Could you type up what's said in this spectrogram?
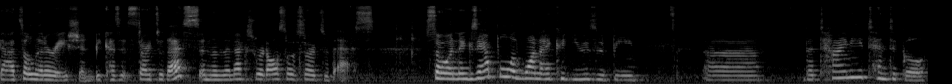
that's alliteration because it starts with S and then the next word also starts with S. So an example of one I could use would be, uh, the tiny tentacle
